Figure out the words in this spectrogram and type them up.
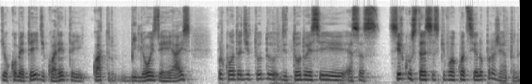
que eu comentei de 44 bilhões de reais por conta de tudo, de todo esse essas circunstâncias que vão acontecer no projeto, né?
